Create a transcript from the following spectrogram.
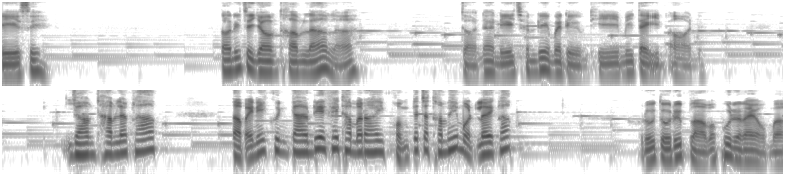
ดีสิ ตอนนี้จะยอมทำแล้วเหรอก่อนหน้านี้ฉันเรียกมาดื่มทีมีแต่อินอ่อน ยอมทำแล้วครับ ต่อไปนี้คุณการเรียกให้ทำอะไร ผมก็จะทำให้หมดเลยครับ รู้ตัวหรือเปล่าว่าพูดอะไรออกมา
